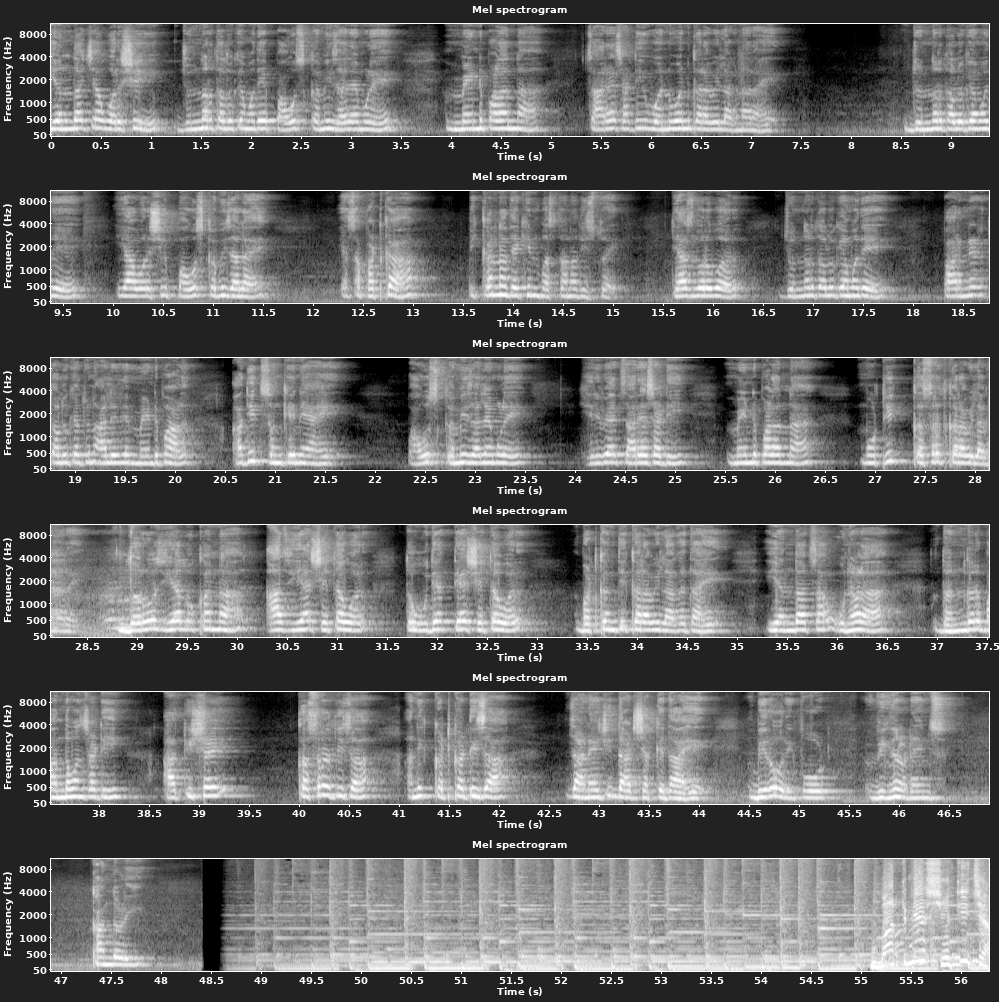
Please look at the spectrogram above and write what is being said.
यंदाच्या वर्षी जुन्नर तालुक्यामध्ये पाऊस कमी झाल्यामुळे मेंढपाळांना चाऱ्यासाठी वणवण करावी लागणार आहे. जुन्नर तालुक्यामध्ये यावर्षी पाऊस कमी झाला आहे याचा फटका पिकांना देखील बसताना दिसतो आहे त्याचबरोबर जुन्नर तालुक्यामध्ये पारनेर तालुक्यातून आलेले मेंढपाळ अधिक संख्येने आहे. पाऊस कमी झाल्यामुळे हिरव्या चाऱ्यासाठी मेंढपाळांना मोठी कसरत करावी लागणार आहे. दररोज या लोकांना आज या शेतावर तर उद्या त्या शेतावर भटकंती करावी लागत आहे. यंदाचा उन्हाळा धनगर बांधवांसाठी अतिशय कसरतीचा आणि कटकटीचा जाण्याची दाट शक्यता आहे. ब्युरो रिपोर्ट विंगर टाइम्स कांदळी. बातम्या शेतीच्या.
